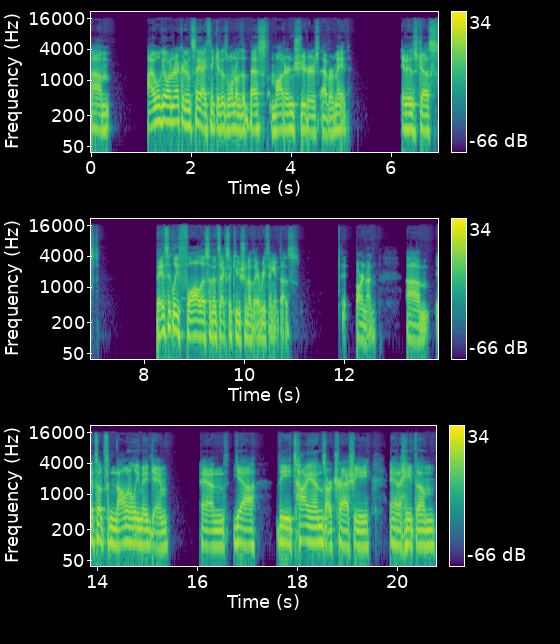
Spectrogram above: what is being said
um, i will go on record and say i think it is one of the best modern shooters ever made. It is just basically flawless in its execution of everything it does, bar none. Um, it's a phenomenally made game, and yeah, the tie-ins are trashy, and I hate them,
